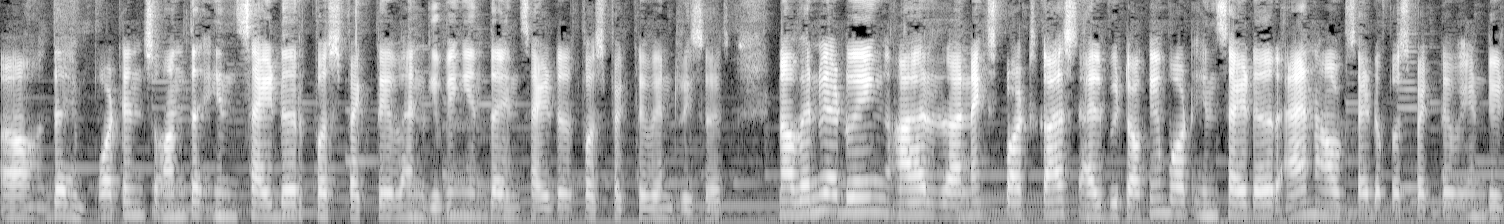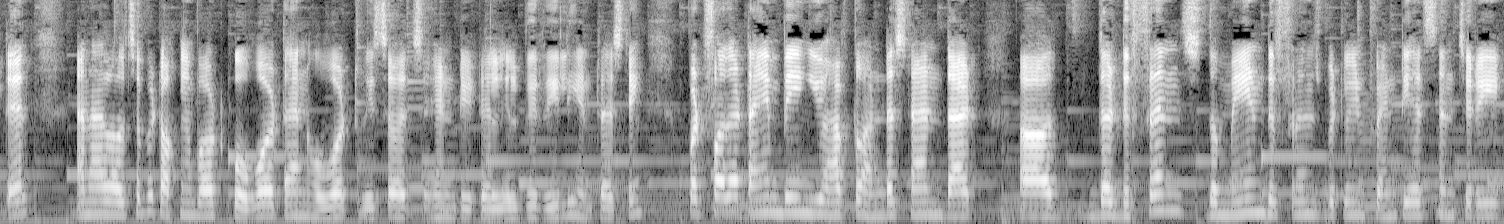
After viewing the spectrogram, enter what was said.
uh, the importance on the insider perspective and giving in the insider perspective in research. Now, when we are doing our uh, next podcast, I'll be talking about insider and outsider perspective in detail, and I'll also be talking about covert and overt research in detail. It'll be really interesting. But for the time being, you have to understand that uh, the difference, the main difference between 20th century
